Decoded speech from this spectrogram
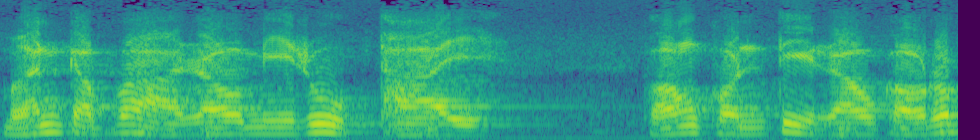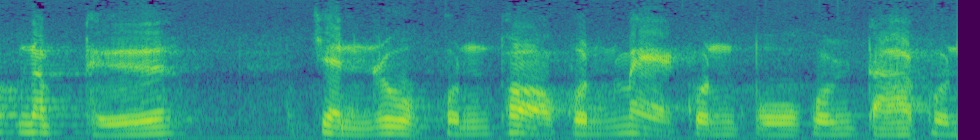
เหมือนกับว่าเรามีรูปถ่าย ของคนที่เราเคารพนับถือ เช่นรูปคุณพ่อคุณแม่คุณปู่คุณตาคุณ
